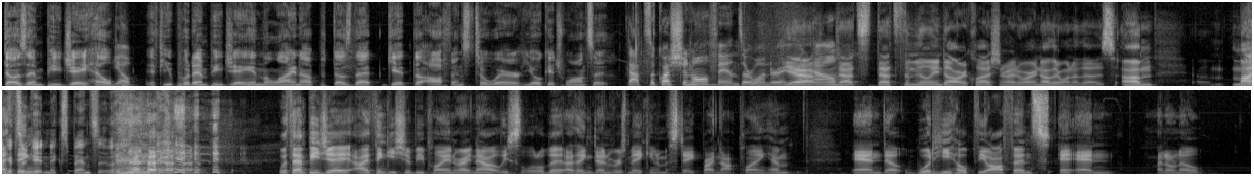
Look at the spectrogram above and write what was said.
does MPJ help? Yep. If you put MPJ in the lineup, does that get the offense to where Jokic wants it? That's the question all fans are wondering yeah, right now. that's that's the million dollar question, right? Or another one of those. Um, My Nuggets thing are getting expensive. with MPJ, I think he should be playing right now at least a little bit. I think Denver's making a mistake by not playing him. And uh, would he help the offense and, and I don't know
